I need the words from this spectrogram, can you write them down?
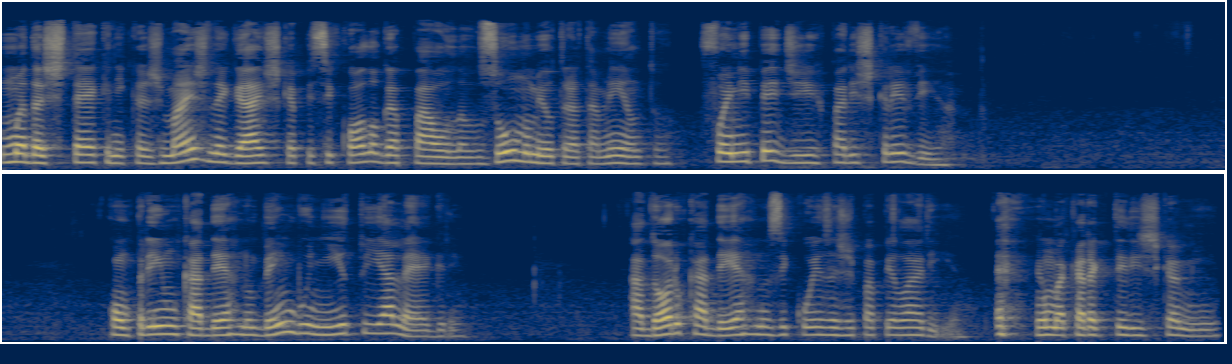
Uma das técnicas mais legais que a psicóloga Paula usou no meu tratamento foi me pedir para escrever. Comprei um caderno bem bonito e alegre. Adoro cadernos e coisas de papelaria. É uma característica minha.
